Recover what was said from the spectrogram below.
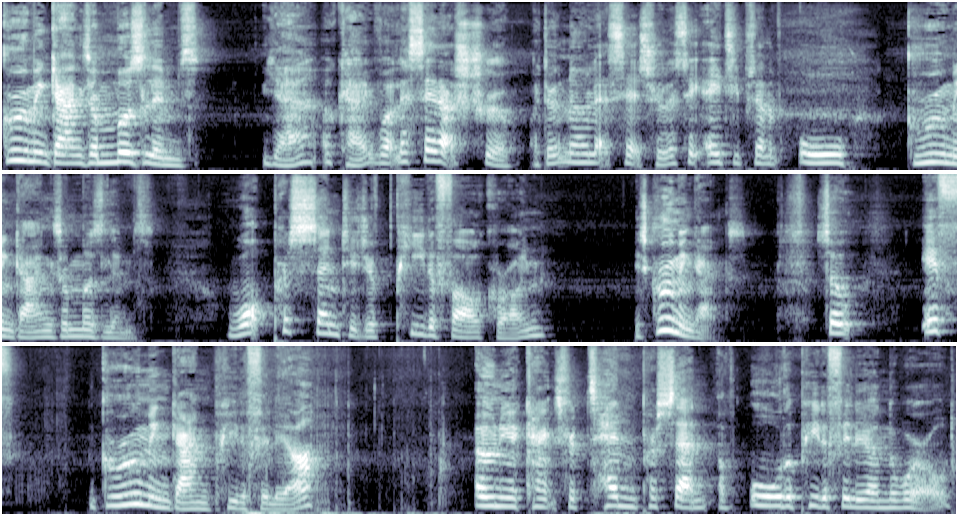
grooming gangs are Muslims. Yeah, okay. Well, let's say that's true. I don't know. Let's say it's true. Let's say eighty percent of all grooming gangs are Muslims. What percentage of paedophile crime is grooming gangs? So, if grooming gang paedophilia only accounts for 10% of all the paedophilia in the world,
